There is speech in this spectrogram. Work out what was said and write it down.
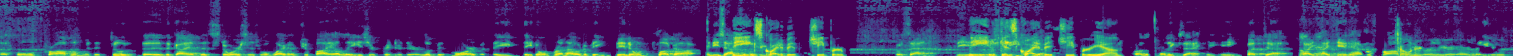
that whole problem with it. So the the guy at the store says, "Well, why don't you buy a laser printer? They're a little bit more, but they they don't run out of ink. They don't plug up." And he's The absolutely ink's quite a bit cheaper. What's that? The ink is cheap, quite yeah. a bit cheaper. Yeah. Well, it's not exactly ink, but uh, I, I did have a problem earlier or later.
